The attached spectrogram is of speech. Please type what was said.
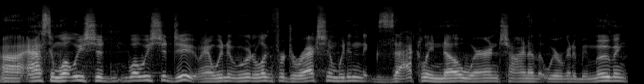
uh, asked him what we should, what we should do. And we, we were looking for direction. We didn't exactly know where in China that we were going to be moving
